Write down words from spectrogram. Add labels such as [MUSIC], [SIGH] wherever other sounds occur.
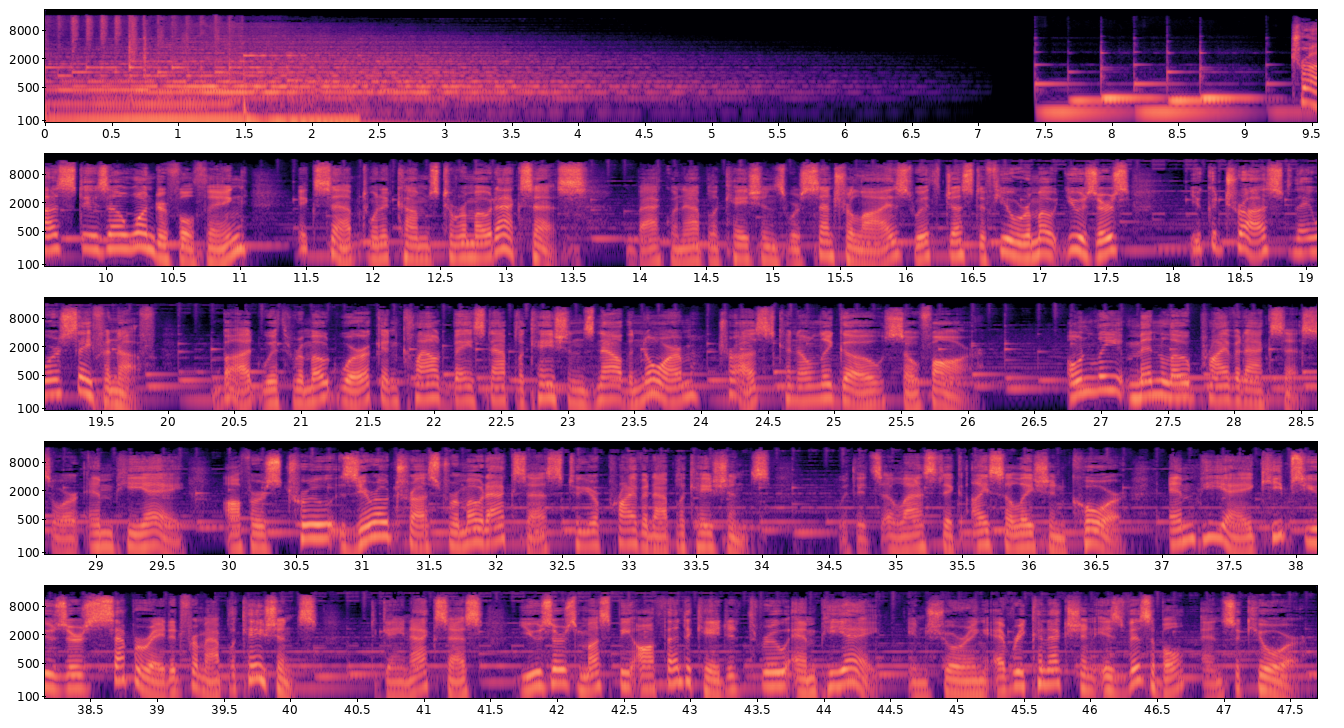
Trust is a wonderful thing, except when it comes to remote access. Back when applications were centralized with just a few remote users, you could trust they were safe enough. But with remote work and cloud based applications now the norm, trust can only go so far. Only Menlo Private Access, or MPA, offers true zero trust remote access to your private applications. With its elastic isolation core, MPA keeps users separated from applications. To gain access, users must be authenticated through MPA, ensuring every connection is visible and secure.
